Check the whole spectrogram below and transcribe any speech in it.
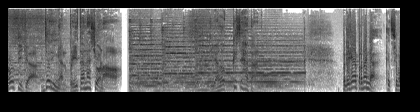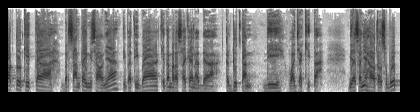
Pro 3, Jaringan Berita Nasional. Dialog Kesehatan. Pendengar pernah nggak sewaktu kita bersantai misalnya, tiba-tiba kita merasakan ada kedutan di wajah kita. Biasanya hal tersebut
